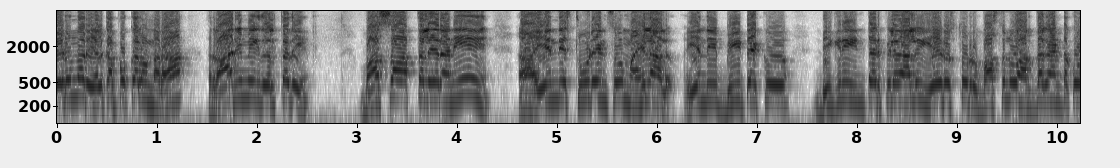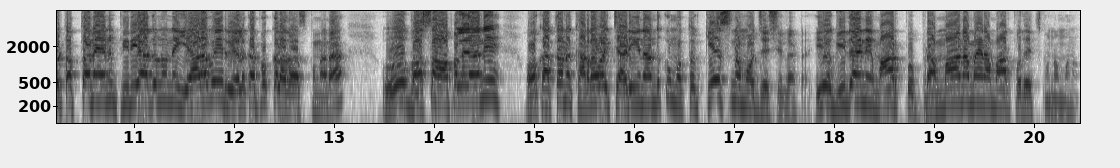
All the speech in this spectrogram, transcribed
ఏడున్నారు ఎలక పొక్కలు ఉన్నారా? రాజు మీకు తెలుస్తుంది బస్సు ఆపుతలేరని ఏంది స్టూడెంట్స్ మహిళలు? ఏంది బీటెక్ డిగ్రీ ఇంటర్ పిల్లగాళ్ళు ఏడుస్తున్నారు బస్సులు అర్ధ గంట కోటి వస్తానని ఫిర్యాదులు ఉన్నాయి. ఎనభై ఎలక పొక్కలు రాసుకున్నారా? ఓ బస్సు ఆపలేదని ఒక అతను కర్ర వచ్చి అడిగినందుకు మొత్తం కేసు నమోదు చేసిల్లట. ఇగో గిదాని మార్పు బ్రహ్మాండమైన మార్పు తెచ్చుకున్నాం మనం.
